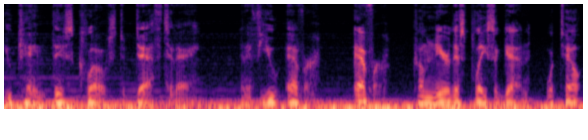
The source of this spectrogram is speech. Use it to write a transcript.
You came this close to death today. And if you ever, ever come near this place again, or tell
